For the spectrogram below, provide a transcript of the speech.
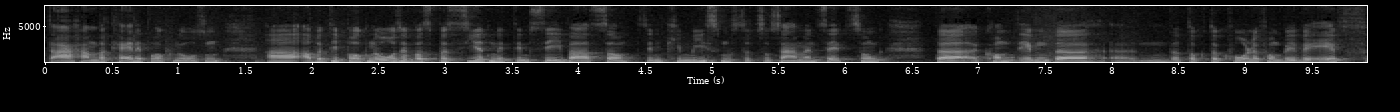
da haben wir keine Prognosen. Äh, aber die Prognose, was passiert mit dem Seewasser und dem Chemismus, der Zusammensetzung, da kommt eben der, äh, der Dr. Kohle vom BWF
